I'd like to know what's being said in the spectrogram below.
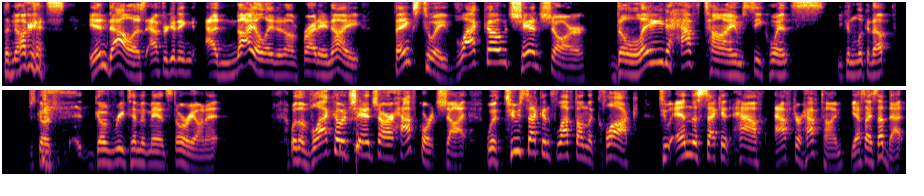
the Nuggets in Dallas, after getting annihilated on Friday night, thanks to a Vlatko Cancar delayed halftime sequence. You can look it up. Just go go read Tim McMahon's story on it. With a Vlatko Cancar half court shot with two seconds left on the clock to end the second half after halftime. Yes, I said that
